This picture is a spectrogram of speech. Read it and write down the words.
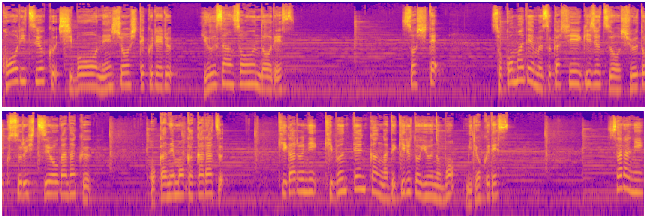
効率よく脂肪を燃焼してくれる有酸素運動です。そしてそこまで難しい技術を習得する必要がなくお金もかからず気軽に気分転換ができるというのも魅力です。さらに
